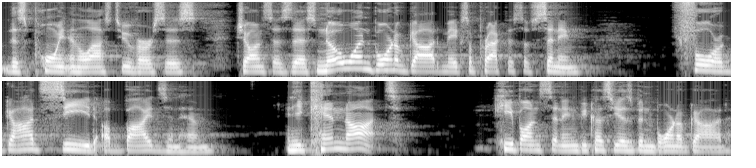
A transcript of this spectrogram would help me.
this point in the last two verses. John says this, No one born of God makes a practice of sinning, for God's seed abides in him. And he cannot keep on sinning because he has been born of God.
